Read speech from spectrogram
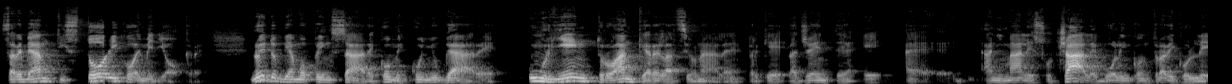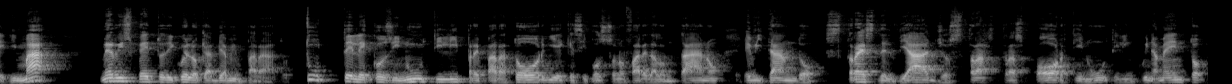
sarebbe antistorico e mediocre. Noi dobbiamo pensare come coniugare un rientro anche relazionale, perché la gente è eh, animale sociale, vuole incontrare i colleghi, ma nel rispetto di quello che abbiamo imparato. Tutte le cose inutili, preparatorie che si possono fare da lontano, evitando stress del viaggio, stra- trasporti inutili, inquinamento,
